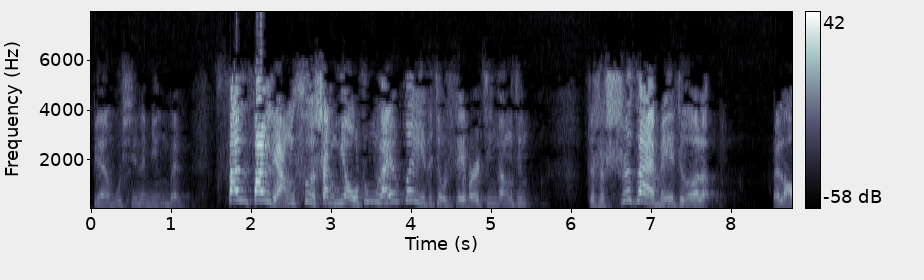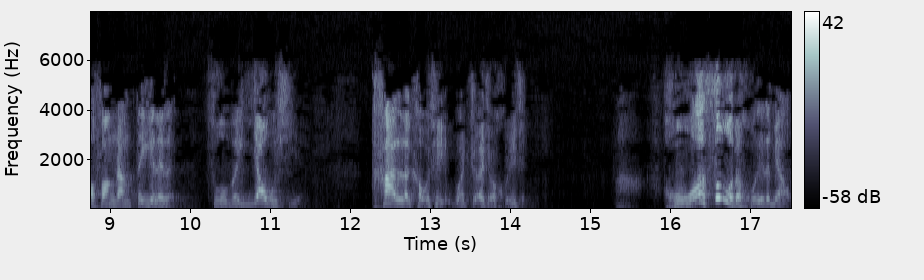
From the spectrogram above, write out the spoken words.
辩悟心里明白了，三番两次上庙中来，为的就是这本《金刚经》。这是实在没辙了，把老方丈逮来了，作为要挟，叹了口气，我这就回去。啊，火速的回了庙，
